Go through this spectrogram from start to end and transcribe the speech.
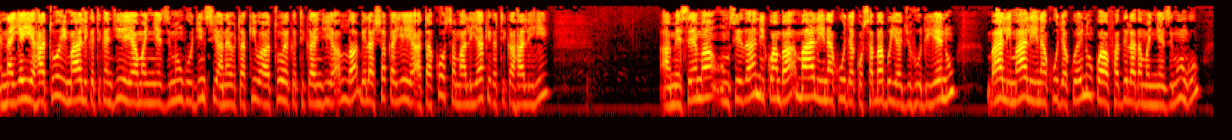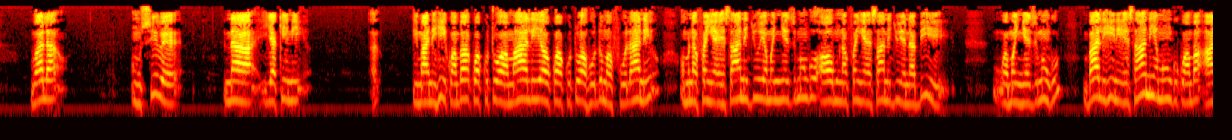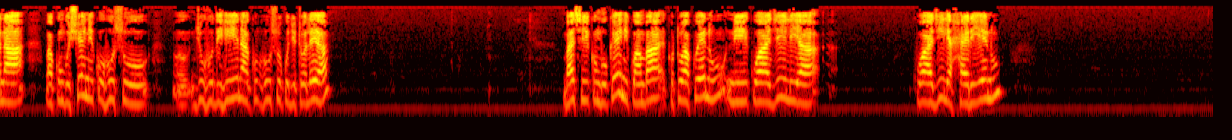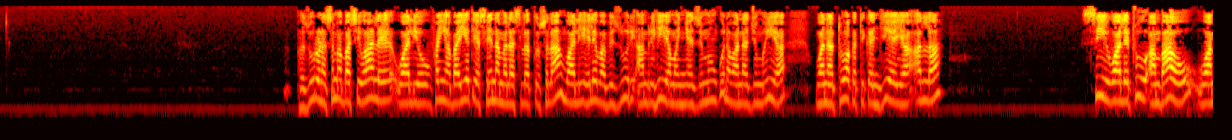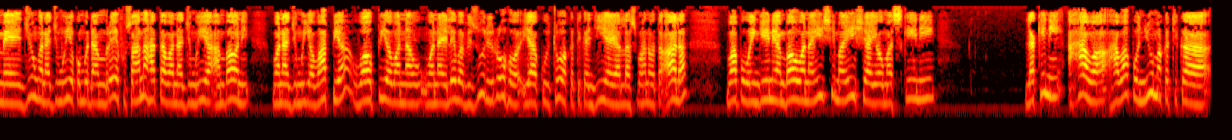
na yeye hatoi mali katika njia ya mwenyezi mungu jinsi anayotakiwa atoe katika njia ya allah bila shaka yeye atakosa mali yake katika hali hii. Amesema msidhani kwamba mali inakuja kwa sababu ya juhudi yenu bali mali inakuja kwenu kwa fadhila za mwenyezi mungu. Wala msiwe na yakini imani hii kwamba kwa kutoa mali au kwa kutoa huduma fulani mnafanya ihsani juu ya mwenyezi mungu au mnafanya ihsani juu ya nabii wa mwenyezi mungu bali hii ni ihsani ya mungu kwamba ana wakumbusheni kuhusu uh, juhudi hii na kuhusu kujitolea. Basi kumbukeni kwamba kutoa kwenu ni kwa ajili ya kwa ajili ya heri yenu huzuru anasema basi wale waliofanya baiyati ya sainam alah salatu wassalam walielewa vizuri amri hii ya mwenyezi mungu na wanajumuia wanatoa katika njia ya allah. Si wale tu ambao wamejiunga na jumuia kwa muda mrefu sana hata wanajumuia ambao ni wanajumuia wapya wao pia wana, wanaelewa vizuri roho ya kutoa katika njia ya allah subhanahu wa taala. Wapo wengine ambao wanaishi maisha ya umaskini lakini hawa hawapo nyuma katika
